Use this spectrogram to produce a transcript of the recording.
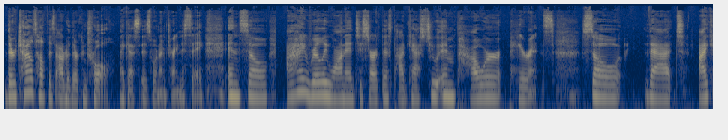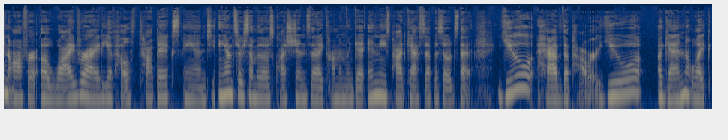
their child's health is out of their control, I guess is what I'm trying to say. And so I really wanted to start this podcast to empower parents so that I can offer a wide variety of health topics and answer some of those questions that I commonly get in these podcast episodes that you have the power. You, again, like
